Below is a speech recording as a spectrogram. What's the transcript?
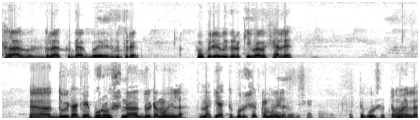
খেলাধুলা একটু দেখব এর ভিতরে। পুকুরের ভিতরে কীভাবে খেলে? দুইটাকেই পুরুষ না দুইটা মহিলা? নাকি একটা পুরুষ একটা মহিলা? একটা পুরুষ একটা মহিলা?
